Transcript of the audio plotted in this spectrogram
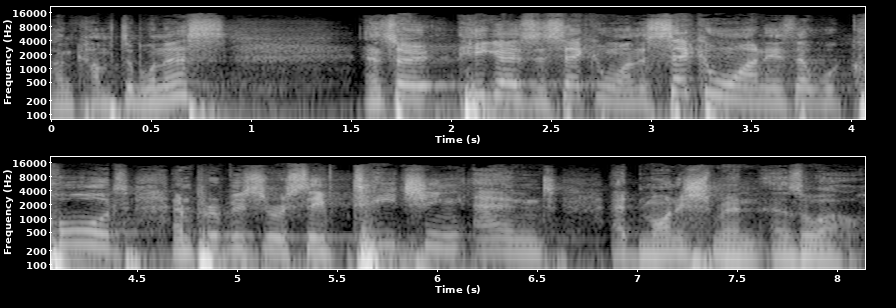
uncomfortableness. And so he goes the second one. The second one is that we're called and privileged to receive teaching and admonishment as well.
